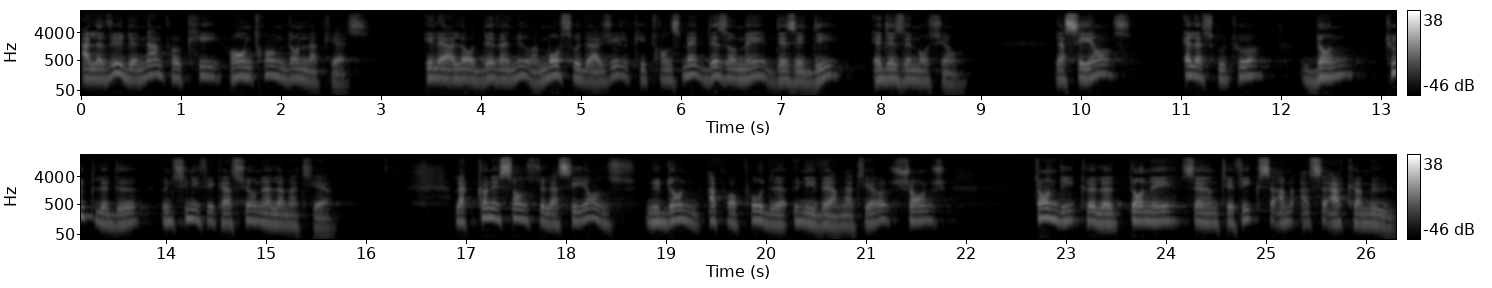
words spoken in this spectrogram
à la vue de n'importe qui rentrant dans la pièce. Il est alors devenu un morceau d'argile qui transmet désormais des idées et des émotions. La science et la sculpture donnent toutes les deux une signification à la matière. La connaissance de la science nous donne à propos de l'univers matière change tandis que les données scientifiques s'accumulent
